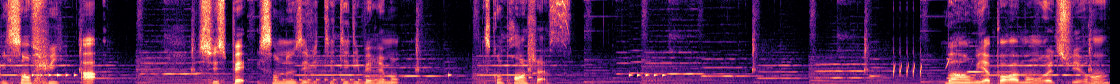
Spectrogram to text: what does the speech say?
Il s'enfuit. Ah. Suspect, il semble nous éviter délibérément. Est-ce qu'on prend en chasse? Ben oui, apparemment, on va le suivre. Hein.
